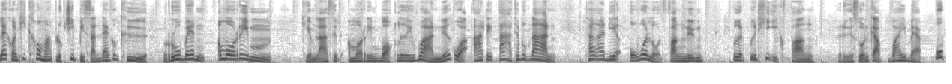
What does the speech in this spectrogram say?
และคนที่เข้ามาปลุกชีพปีศาจแดงก็คือ รูเบนอโมริม เกมล่าสุดอโมริมบอกเลยว่าเนื้อกว่าอาร์เตต้าทุกด้าน ทั้งไอเดียโอเวอร์โหลดฝั่งหนึ่ง เปิดพื้นที่อีกฝั่งหรือสวนกลับไวแบบปุ๊บ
